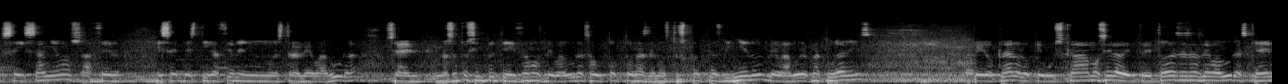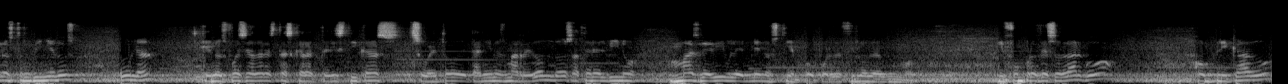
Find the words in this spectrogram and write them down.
seis años hacer esa investigación en nuestra levadura. O sea, nosotros siempre utilizamos levaduras autóctonas de nuestros propios viñedos, levaduras naturales, pero claro, lo que buscábamos era de entre todas esas levaduras que hay en nuestros viñedos, una que nos fuese a dar estas características, sobre todo de taninos más redondos, hacer el vino más bebible en menos tiempo, por decirlo de algún modo. Y fue un proceso largo, complicado,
